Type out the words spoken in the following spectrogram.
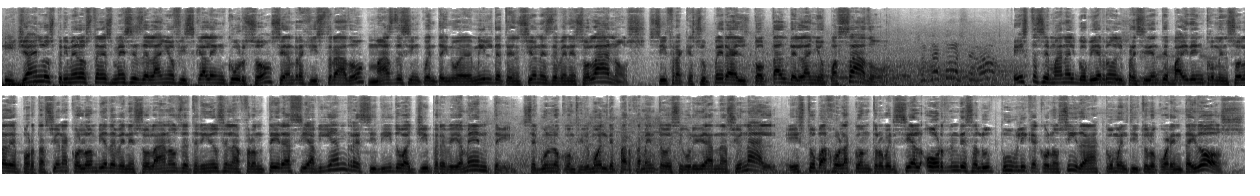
Y ya en los primeros tres meses del año fiscal en curso se han registrado más de 59 mil detenciones de venezolanos, cifra que supera el total del año pasado. Esta semana el gobierno del presidente Biden comenzó la deportación a Colombia de venezolanos detenidos en la frontera si habían residido allí previamente, según lo confirmó el Departamento de Seguridad Nacional. Esto bajo la controversial orden de salud pública conocida como el Título 42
